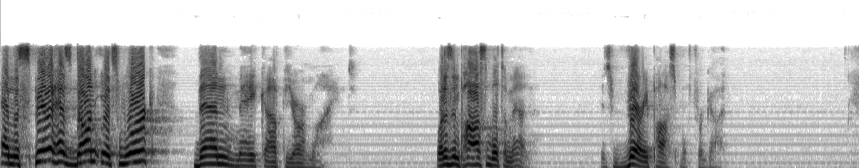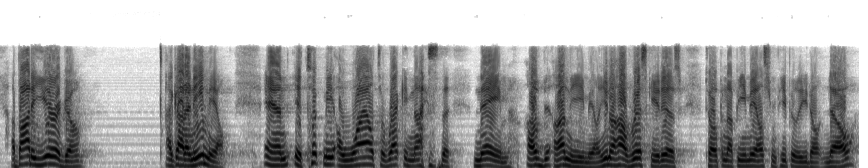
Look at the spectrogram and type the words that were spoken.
and the Spirit has done its work, then make up your mind. What is impossible to men is very possible for God. About a year ago, I got an email, and it took me a while to recognize the name of the, on the email. You know how risky it is to open up emails from people you don't know.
